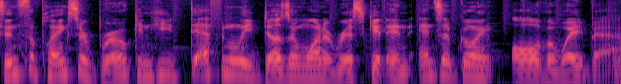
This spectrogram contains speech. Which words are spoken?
Since the planks are broken, he definitely doesn't want to risk it and ends up going all the way back.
